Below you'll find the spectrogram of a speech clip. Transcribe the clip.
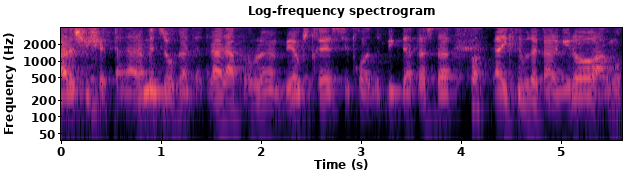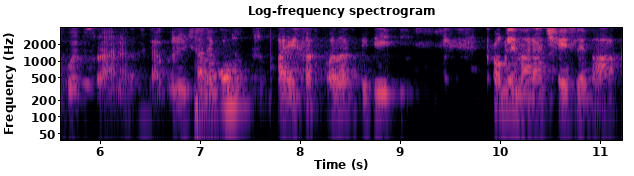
არა შიშებთან, არამედ ზოგადად რა რა პრობლემები აქვს დღეს სიტყვაზე big data-ს და რა იქნებოდა კარგი რომ აღმოგვექვს რა ანას გაგვინვით ადებინა უფრო. აი ხა ყველაზე დიდი პრობლემა რაც შეიძლება აქ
